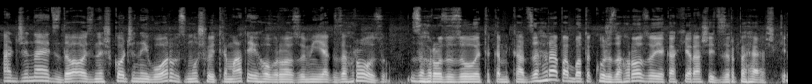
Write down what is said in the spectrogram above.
адже навіть здавалось, знешкоджений ворог змушує тримати його в розумі як загрозу. Загрозу зловити камікадзе граб або таку ж загрозу, яка хірашить з РПГшки.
